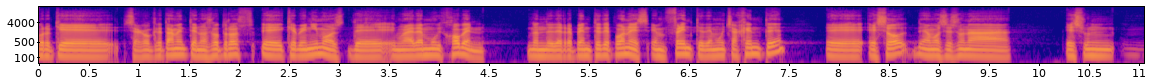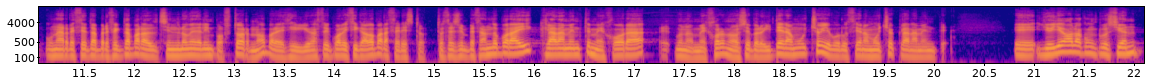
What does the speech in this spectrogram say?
Porque, o sea, concretamente nosotros eh, que venimos de una edad muy joven, donde de repente te pones enfrente de mucha gente, eh, eso, digamos, es una es un- una receta perfecta para el síndrome del impostor, ¿no? Para decir, yo no estoy cualificado para hacer esto. Entonces, empezando por ahí, claramente mejora, eh, bueno, mejora, no lo sé, pero itera mucho y evoluciona mucho, claramente. Yo he llegado a la conclusión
